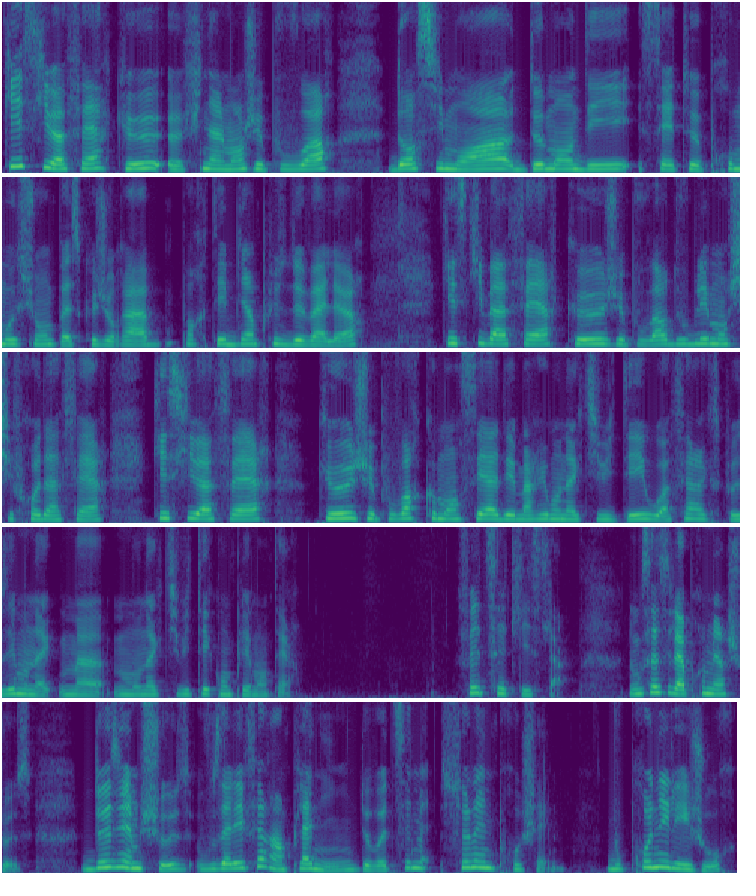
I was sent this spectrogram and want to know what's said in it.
Qu'est-ce qui va faire que euh, finalement je vais pouvoir dans six mois demander cette promotion parce que j'aurai apporté bien plus de valeur? Qu'est-ce qui va faire que je vais pouvoir doubler mon chiffre d'affaires? Qu'est-ce qui va faire que je vais pouvoir commencer à démarrer mon activité ou à faire exploser mon, mon activité complémentaire? Faites cette liste-là. Donc ça c'est la première chose. Deuxième chose, vous allez faire un planning de votre semaine prochaine. Vous prenez les jours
